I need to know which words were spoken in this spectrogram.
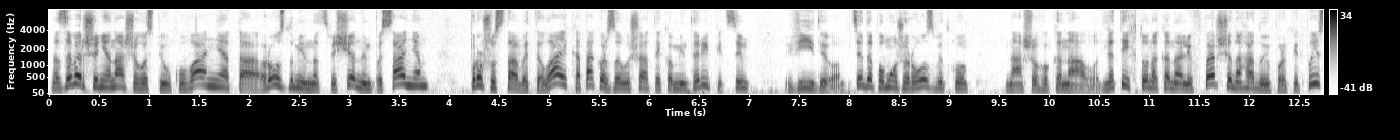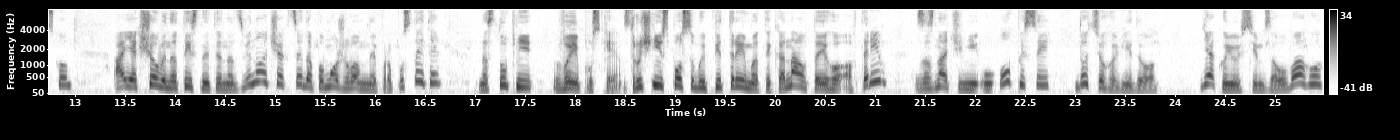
На завершення нашого спілкування та роздумів над священним писанням прошу ставити лайк, а також залишати коментарі під цим відео. Це допоможе розвитку нашого каналу. Для тих, хто на каналі вперше, нагадую про підписку. А якщо ви натиснете на дзвіночок, це допоможе вам не пропустити наступні випуски. Зручні способи підтримати канал та його авторів зазначені у описі до цього відео. Дякую всім за увагу.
